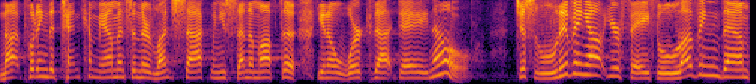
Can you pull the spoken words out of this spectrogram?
not putting the Ten Commandments in their lunch sack when you send them off to, you know, work that day. No. Just living out your faith, loving them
